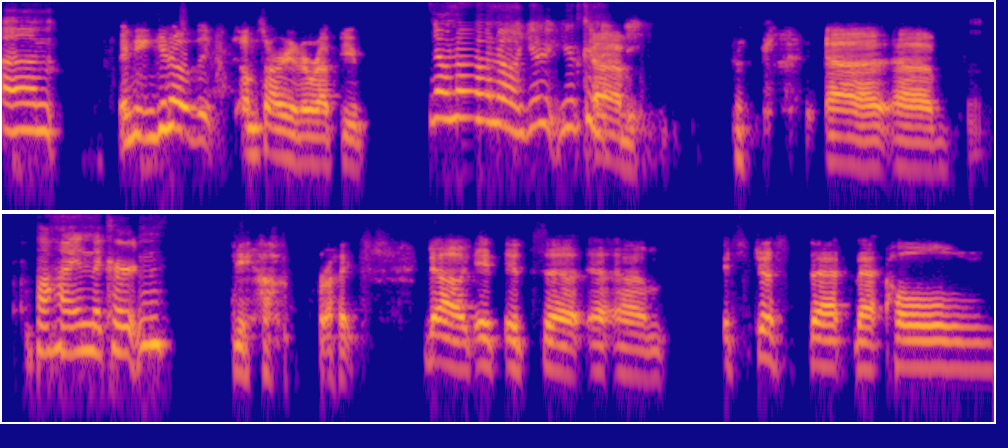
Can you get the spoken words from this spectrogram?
um, And you you know that I'm sorry to interrupt you. no, no, no, you're you're gonna Um, Uh, uh, behind the curtain. yeah, right. No, it, it's uh, uh, um, it's just that that whole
